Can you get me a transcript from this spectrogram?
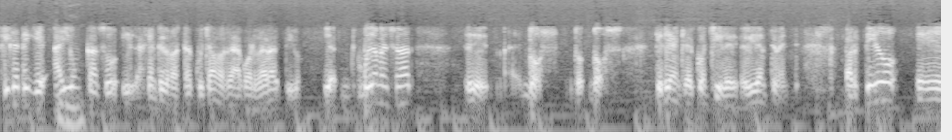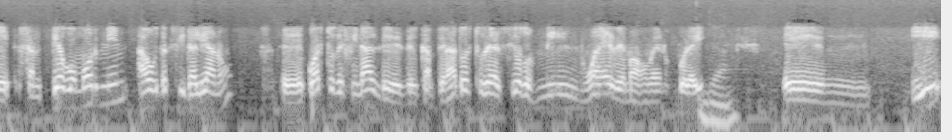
Fíjate que hay un caso, y la gente que nos está escuchando se va a acordar al tiro. Voy a mencionar eh, dos, dos, que tienen que ver con Chile, evidentemente. Partido eh, Santiago Morning, Audax Italiano, eh, cuartos de final del campeonato, esto debe haber sido 2009 más o menos, por ahí. Eh, y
